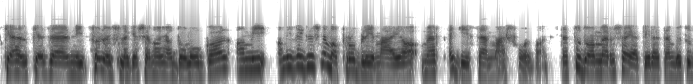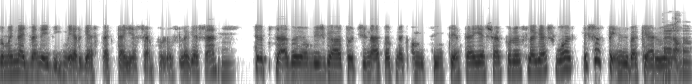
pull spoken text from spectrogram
kell kezelni fölöslegesen olyan dologgal, ami, ami végül is nem a problémája, mert egészen máshol van. Tehát tudom, mert a saját életemből tudom, hogy 40 évig mérgeztek teljesen fölöslegesen, hmm több száz olyan vizsgálatot csináltak meg, ami szintén teljesen fölösleges volt, és az pénzbe kerülne. Persze.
